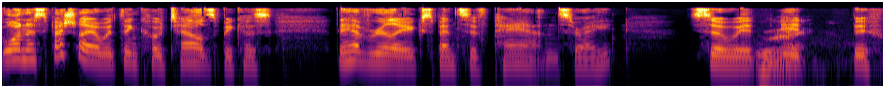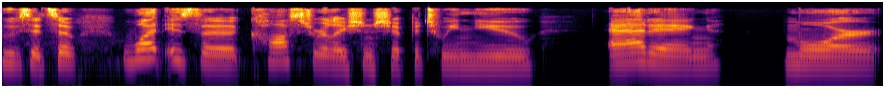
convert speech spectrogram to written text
Well, and especially I would think hotels because they have really expensive pans, right? So it right. it behooves it. So what is the cost relationship between you adding more,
